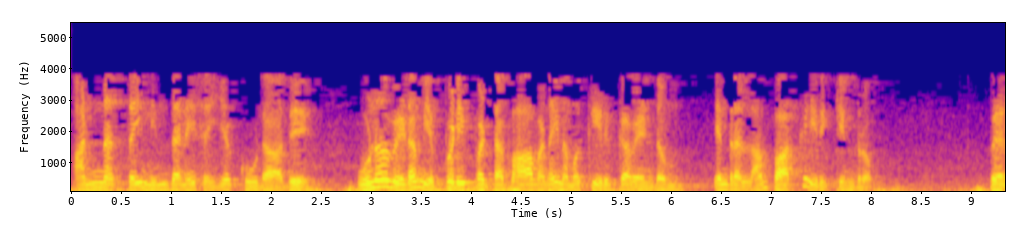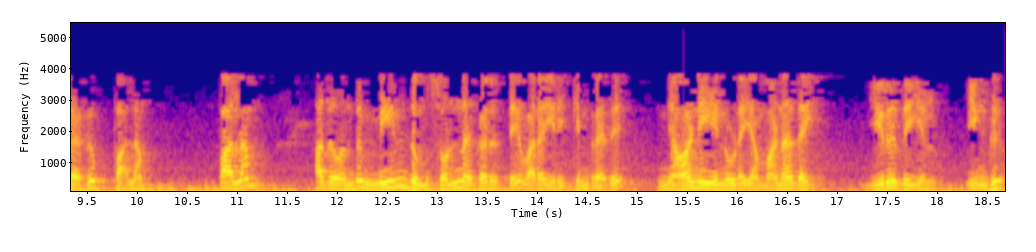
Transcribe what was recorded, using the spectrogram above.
அன்னத்தை நிந்தனை செய்யக்கூடாது. உணவிடம் எப்படிப்பட்ட பாவனை நமக்கு இருக்க வேண்டும் என்றெல்லாம் பார்க்க இருக்கின்றோம். பிறகு பலம் பலம் அது வந்து மீண்டும் சொன்ன கருத்தே வர இருக்கின்றது. ஞானியினுடைய மனதை இறுதியில் இங்கு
